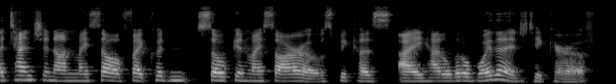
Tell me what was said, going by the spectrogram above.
attention on myself. I couldn't soak in my sorrows because I had a little boy that I had to take care of.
